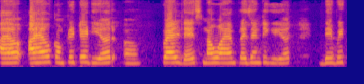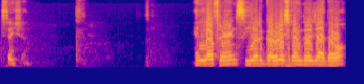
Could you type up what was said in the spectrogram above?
I have I have completed here uh, 12 days. Now I am presenting here debate session. Hello friends, here Gaurish Ramdar Jadhav.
